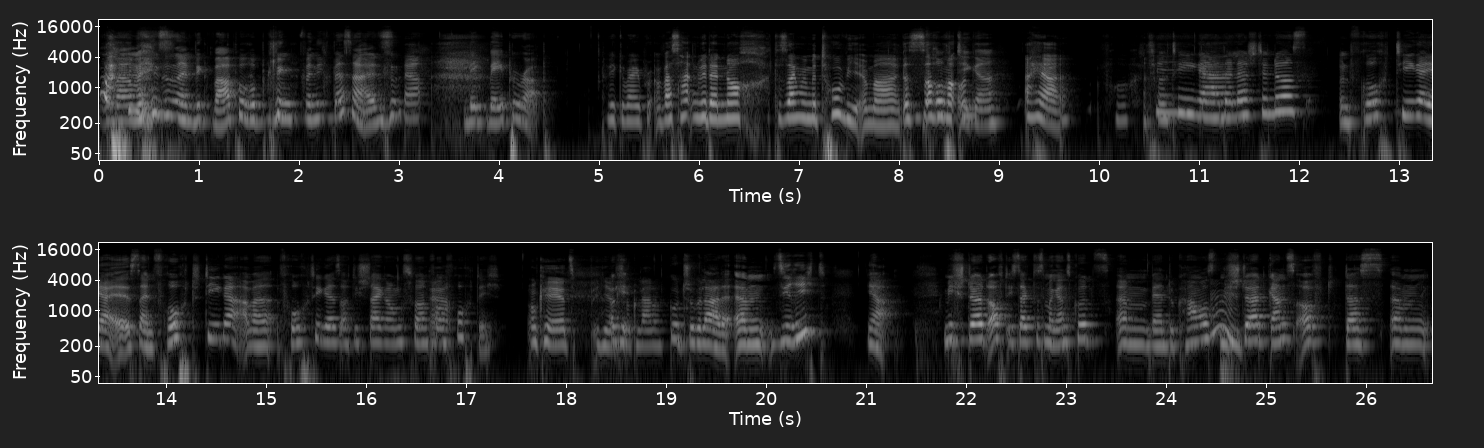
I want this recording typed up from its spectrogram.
Aber ehrlich zu sein, Vic Vaporub klingt, finde ich, besser als Ja. Vic Vapor Rub. Vic Vapor Was hatten wir denn noch? Das sagen wir mit Tobi immer. Das ist auch immer... Fruchtiger. Ach ja. Fruchtiger. Fruchtiger, der löscht den Durst. Und Fruchttiger, ja, er ist ein Fruchttiger, aber Fruchtiger ist auch die Steigerungsform von Ja. fruchtig. Okay, jetzt hier Okay. Schokolade. Gut, Schokolade. Ähm, sie riecht, ja. Mich stört oft, ich sag das mal ganz kurz, ähm, während du kaust, Hm. mich stört ganz oft, dass ähm,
